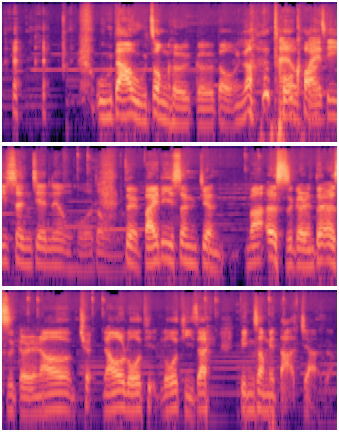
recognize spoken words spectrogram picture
五打五综合格斗，你知道多夸张？还有白帝圣剑那种活动？对，白帝圣剑，妈二十个人对二十个人，然后全然后裸体裸体在冰上面打架这样。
